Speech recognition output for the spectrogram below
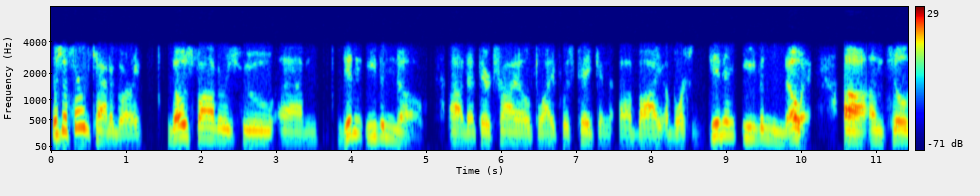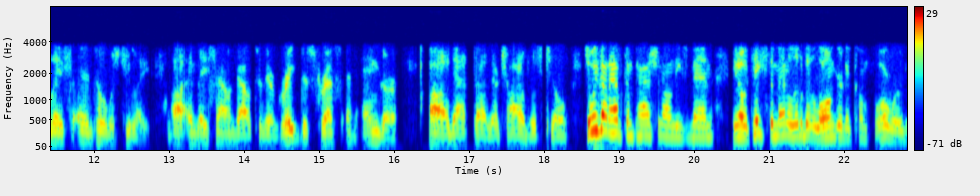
There's a third category those fathers who um, didn't even know uh, that their child's life was taken uh, by abortion, didn't even know it uh, until they until it was too late, uh, and they found out to their great distress and anger. Uh, that uh, their child was killed. So we've got to have compassion on these men. You know, it takes the men a little bit longer to come forward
